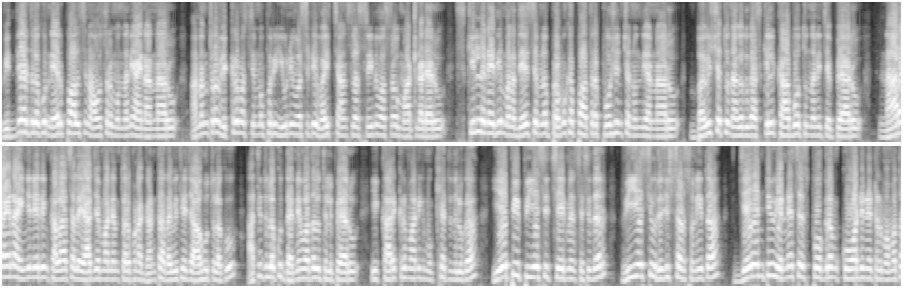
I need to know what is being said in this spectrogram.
విద్యార్థులకు నేర్పాల్సిన అవసరం ఉందని ఆయన అన్నారు. అనంతరం Vikrama Simhapuri university vice chancellor Srinivasa Rao మాట్లాడారు. స్కిల్ అనేది మన దేశంలో ప్రముఖ పాత్ర పోషించనుంది అన్నారు. భవిష్యత్తు నగదుగా స్కిల్ కాబోతుందని చెప్పారు. నారాయణ ఇంజనీరింగ్ కళాశాల యాజమాన్యం తరపున గంట రవితేజ ఆహుతులకు అతిథులకు ధన్యవాదాలు తెలిపారు. ఈ కార్యక్రమానికి ముఖ్య అతిథులుగా APPSC chairman Shashidhar VSU registrar Sunitha JNTU NSS program coordinator Mamata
